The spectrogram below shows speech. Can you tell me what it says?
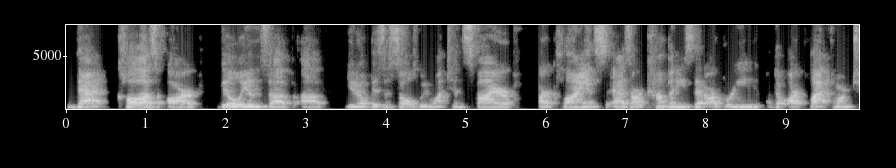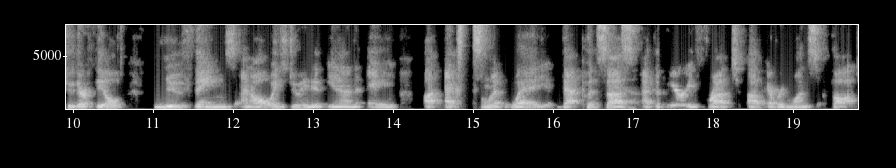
that cause our billions of, of you know business souls we want to inspire our clients as our companies that are bringing the, our platform to their field new things and always doing it in a uh, excellent way that puts us Yeah. at the very front of everyone's thought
